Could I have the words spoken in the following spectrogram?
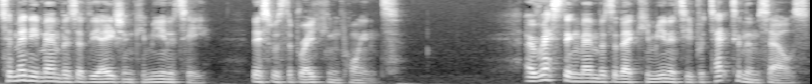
To many members of the Asian community, this was the breaking point. Arresting members of their community protecting themselves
